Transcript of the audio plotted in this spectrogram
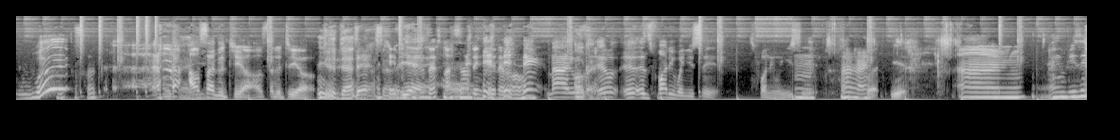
What? Okay. I'll send it to y'all. I'll send it to y'all. That's not okay, sounding- Yeah. that's not sounding good at all. nah, it was, Okay. it, it- it's funny when you see it. It's funny when you see Mm. it. All right. But yeah, Um, I'm using.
